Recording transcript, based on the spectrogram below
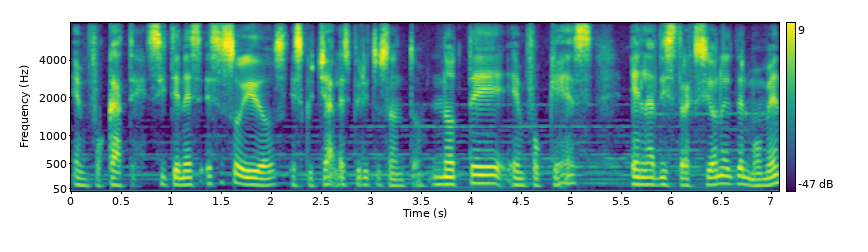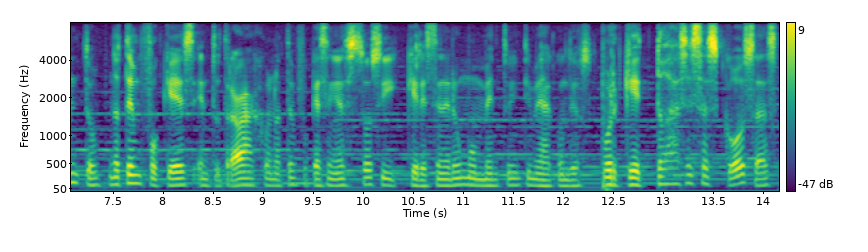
enfócate. Si tienes esos oídos, escucha al Espíritu Santo. No te enfoques en las distracciones del momento. No te enfoques en tu trabajo, no te enfoques en esto si quieres tener un momento de intimidad con Dios. Porque todas esas cosas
